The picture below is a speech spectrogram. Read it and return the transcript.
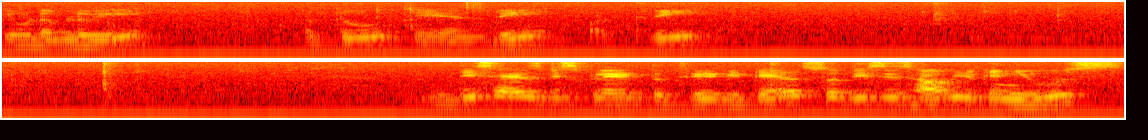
give we for 2 ASD for 3 this has displayed the three details so this is how you can use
